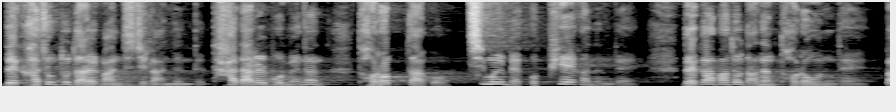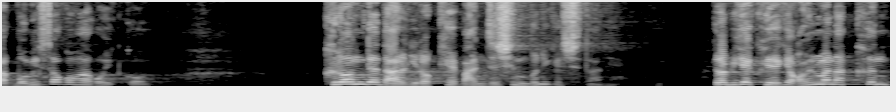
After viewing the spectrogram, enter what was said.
내 가족도 나를 만지질 않는데 다 나를 보면은 더럽다고 침을 뱉고 피해가는데 내가 봐도 나는 더러운데 막 몸이 썩어가고 있고 그런데 나를 이렇게 만지시는 분이 계시다니 여러분 이게 그에게 얼마나 큰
